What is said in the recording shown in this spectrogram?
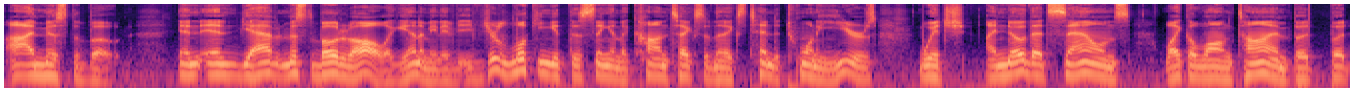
I missed the boat. And, and you haven't missed the boat at all. Again, I mean, if, if you're looking at this thing in the context of the next 10 to 20 years, which I know that sounds like a long time, but but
